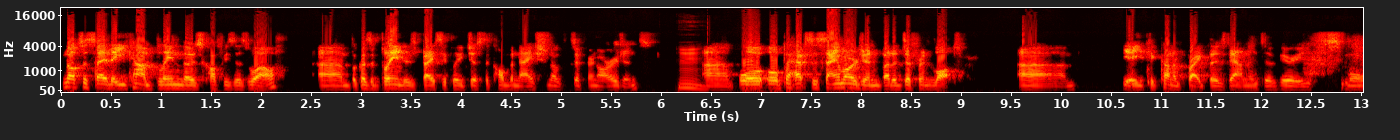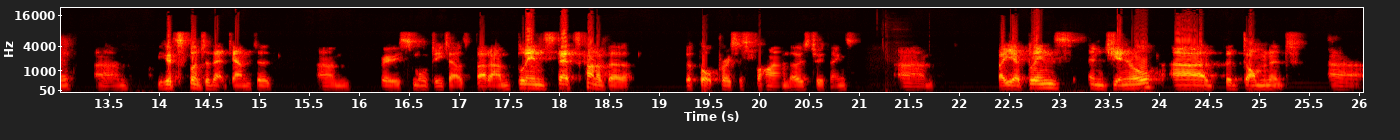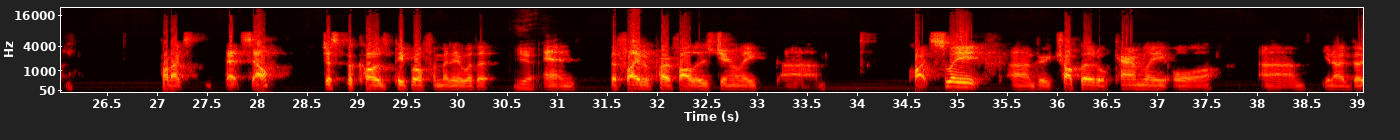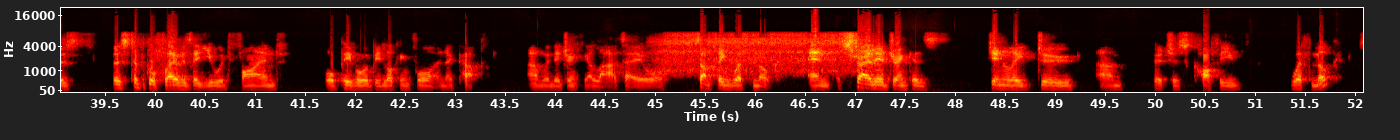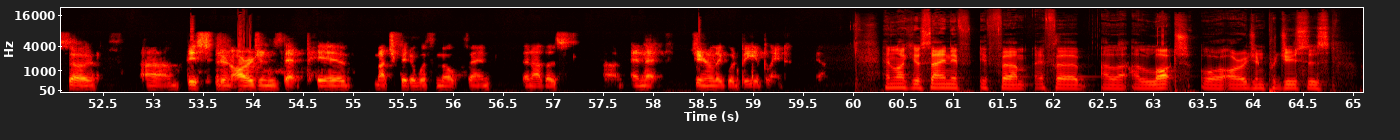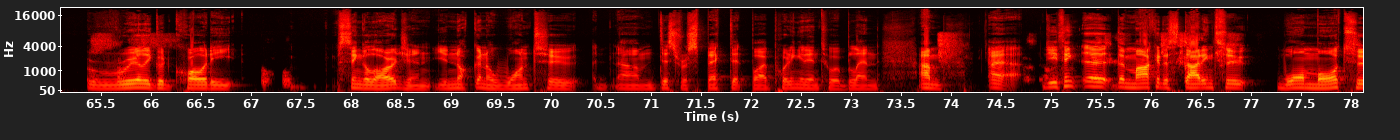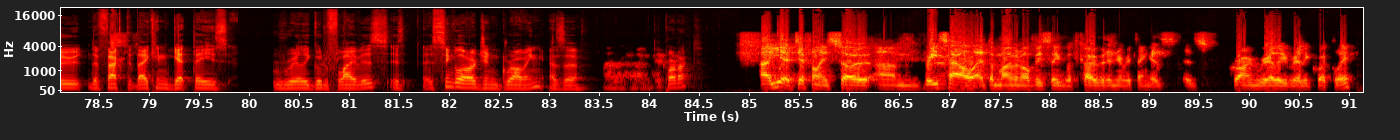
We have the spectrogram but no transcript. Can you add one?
not to say that you can't blend those coffees as well, um, because a blend is basically just a combination of different origins um, or, or perhaps the same origin but a different lot. Um, yeah, you could kind of break those down into very small. Um, you could splinter that down to um, very small details. But um, blends, that's kind of the, the thought process behind those two things. Um, but yeah, blends in general are the dominant um, products that sell, just because people are familiar with it Yeah. and the flavor profile is generally um, quite sweet, um, very chocolate or caramelly, or um, you know those those typical flavors that you would find or people would be looking for in a cup um, when they're drinking a latte or something with milk. And Australia drinkers generally do um, purchase coffee with milk. So um, there's certain origins that pair much better with milk than than others, um, and that generally would be a blend. And like you're saying, if if um, if a, a, a lot or origin produces really good quality single origin, you're not going to want to um, disrespect it by putting it into a blend. Um, uh, do you think uh, the market is starting to warm more to the fact that they can get these really good flavors? Is, is single origin growing as a product? Uh, yeah, definitely. So um, retail at the moment, obviously with COVID and everything, is is growing really, really quickly.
